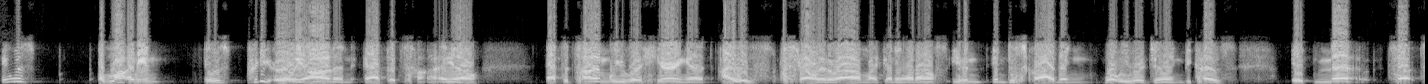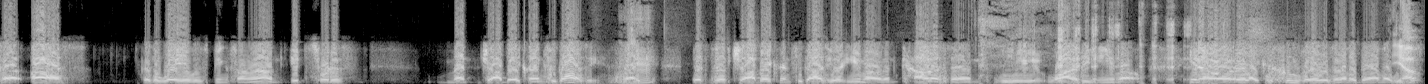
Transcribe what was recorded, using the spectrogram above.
it was a lot. I mean, it was pretty early on, and at the time, you know, at the time we were hearing it, I was throwing it around like anyone else, even in describing what we were doing, because it meant to, to us, or the way it was being thrown around, it sort of meant Jawbreaker and Fugazi. Mm-hmm. Like, if, if Jawbreaker and Fugazi are emo, then count us in. We want to be emo. You know, or, or like Hoover was another band that we Yep. just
